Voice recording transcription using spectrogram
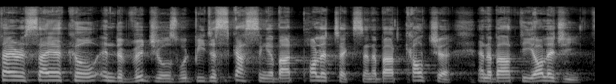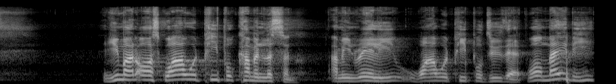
Pharisaical individuals would be discussing about politics and about culture and about theology. And you might ask, why would people come and listen? I mean, really, why would people do that? Well, maybe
